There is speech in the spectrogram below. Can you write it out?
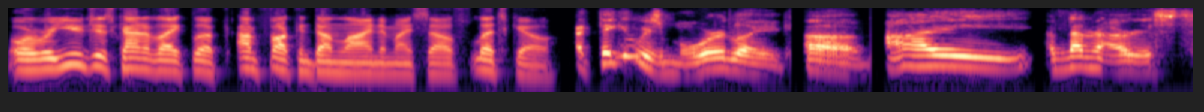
or were you just kind of like, look, I'm fucking done lying to myself. Let's go. I think it was more like um, I I'm not an artist,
